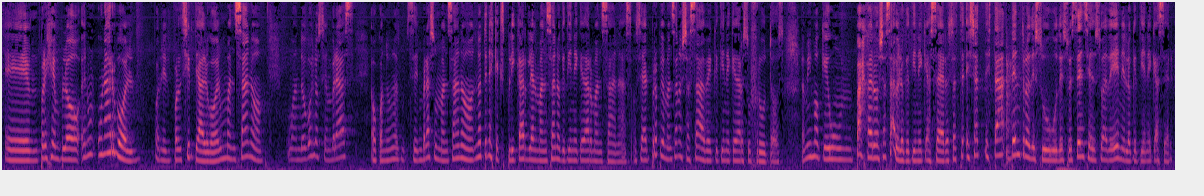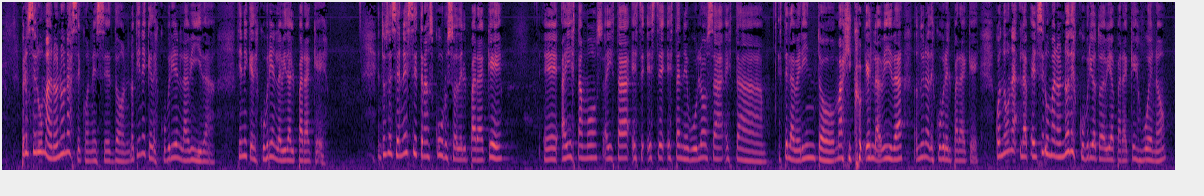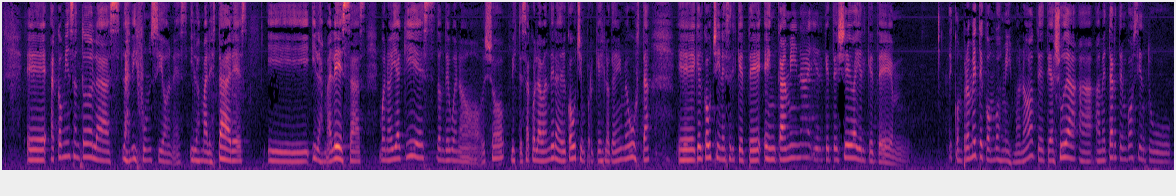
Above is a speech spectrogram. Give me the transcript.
Eh, por ejemplo, en un, árbol, por, por decirte algo, en un manzano, cuando vos lo sembrás o cuando uno sembrás un manzano, no tenés que explicarle al manzano que tiene que dar manzanas. O sea, el propio manzano ya sabe que tiene que dar sus frutos. Lo mismo que un pájaro ya sabe lo que tiene que hacer. O sea, este- ya está dentro de su, de su esencia, de su ADN lo que tiene que hacer. Pero el ser humano no nace con ese don, lo tiene que descubrir en la vida. Tiene que descubrir en la vida el para qué. Entonces, en ese transcurso del para qué, eh, ahí estamos, ahí está este, este, esta nebulosa, esta, este laberinto mágico que es la vida, donde uno descubre el para qué. Cuando una, la- el ser humano no descubrió todavía para qué es bueno, eh, comienzan todas las, las disfunciones y los malestares y, y las malezas. Bueno, y aquí es donde, bueno, yo, viste, saco la bandera del coaching porque es lo que a mí me gusta, eh, que el coaching es el que te encamina y el que te lleva y el que te, te compromete con vos mismo, ¿no? Te, te ayuda a, a meterte en vos y en tu...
